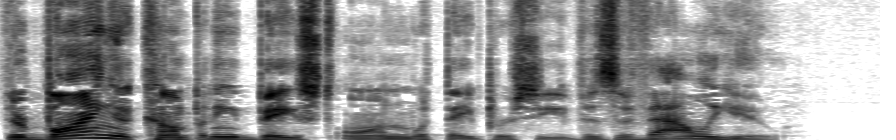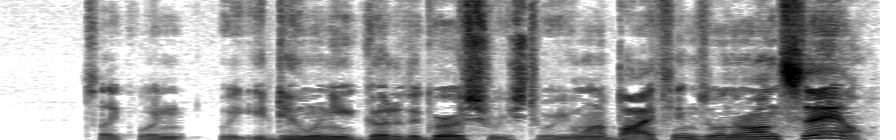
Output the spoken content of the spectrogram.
they're buying a company based on what they perceive as a value. It's like when what you do when you go to the grocery store. You want to buy things when they're on sale.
